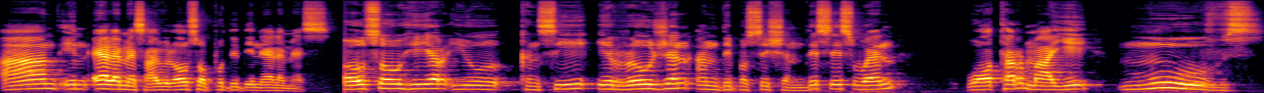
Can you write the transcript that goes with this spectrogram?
and in LMS. I will also put it in LMS. Also here you can see erosion and deposition. This is when water mai moves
